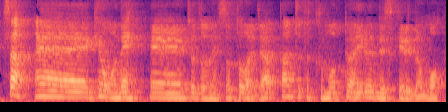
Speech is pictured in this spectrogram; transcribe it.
さあ、えー、今日もね、えー、ちょっとね、外は若干ちょっと曇ってはいるんですけれどもども、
